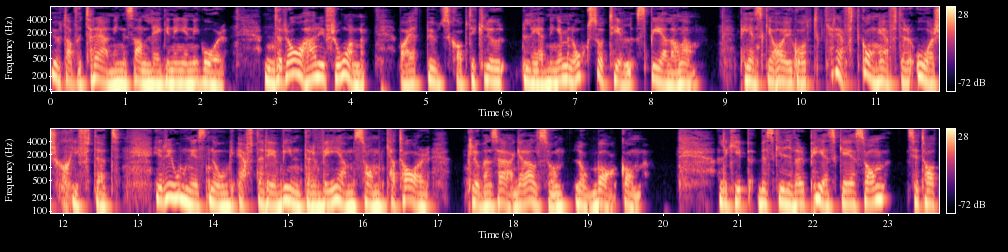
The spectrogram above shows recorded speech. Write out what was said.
utanför träningsanläggningen igår. Dra härifrån var ett budskap till klubbledningen men också till spelarna. PSG har ju gått kräftgång efter årsskiftet. Ironiskt nog efter det vinter-VM som Qatar, klubbens ägare alltså, låg bakom. L'Equipe beskriver PSG som citat,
